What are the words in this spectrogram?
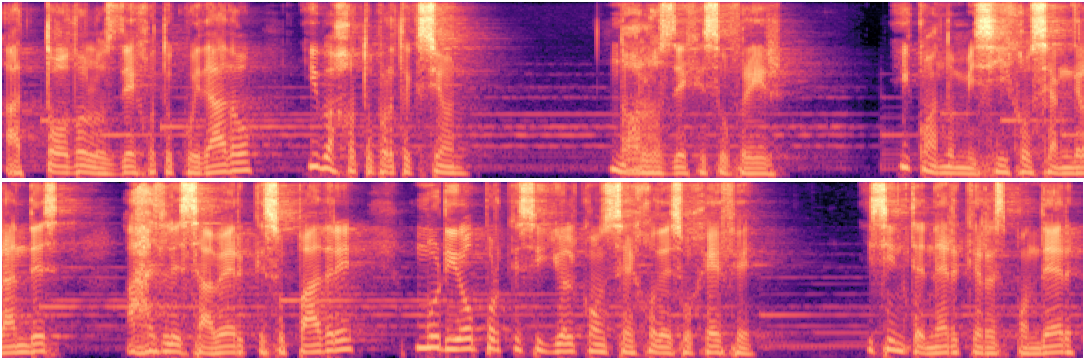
A todos los dejo tu cuidado y bajo tu protección. No los dejes sufrir. Y cuando mis hijos sean grandes, hazles saber que su padre murió porque siguió el consejo de su jefe y sin tener que responder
